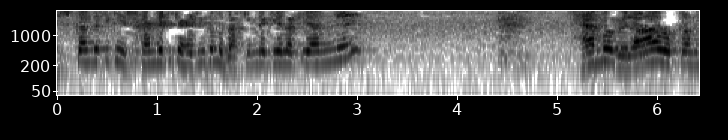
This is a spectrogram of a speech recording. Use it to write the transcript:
ස්කන්ධ ටික ස්කන්ධ ටික හැටියටම දකින්න කියලා කියන්නේ හැම වෙලාවකම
